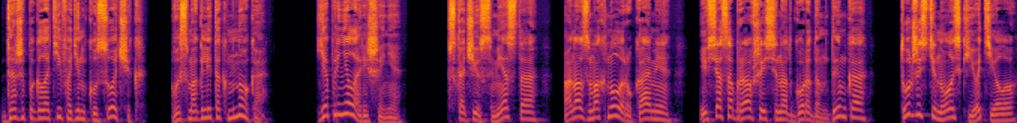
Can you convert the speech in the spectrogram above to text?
«Даже поглотив один кусочек, вы смогли так много. Я приняла решение». Вскочив с места, она взмахнула руками, и вся собравшаяся над городом дымка тут же стянулась к ее телу,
